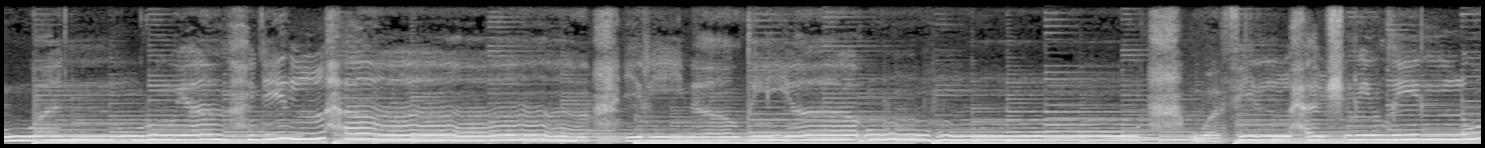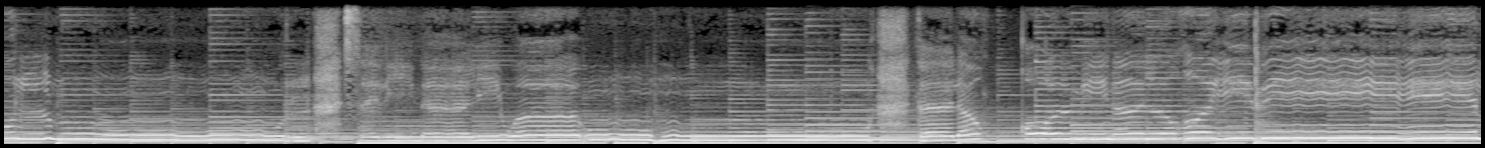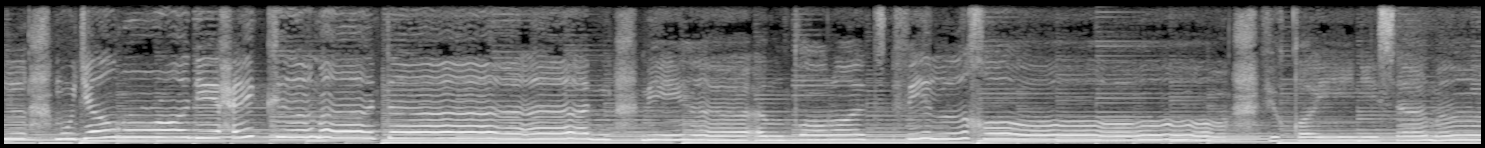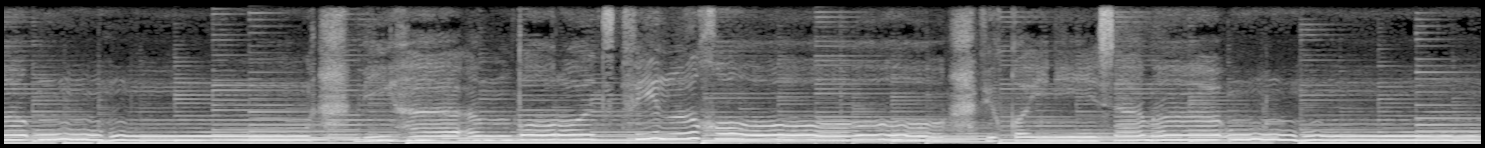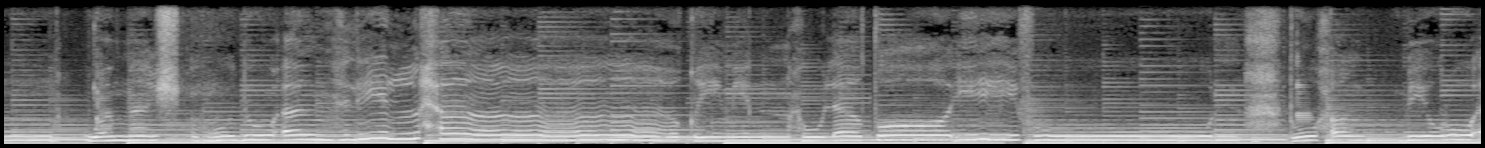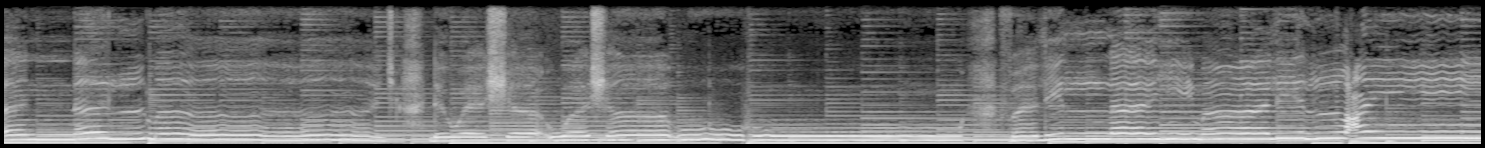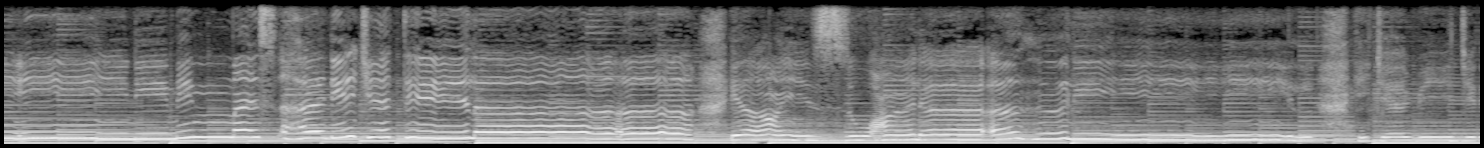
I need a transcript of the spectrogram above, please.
هو النور يهدي الحائرين ضياؤه وفي الحشر ظل أمطرت في الخافقين سماؤه. بها أمطرت في الخافقين سماؤه. ومشهد 无痕。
